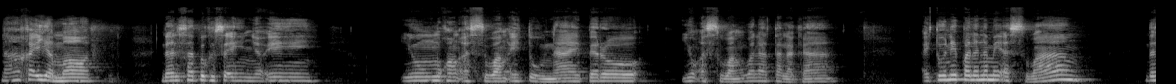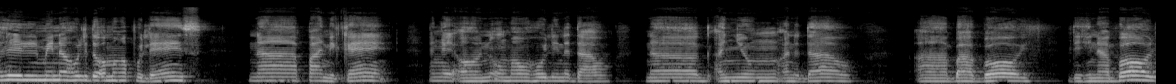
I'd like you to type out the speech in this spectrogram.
Nakakaiyamot. Dahil sabi ko sa inyo, eh, yung mukhang aswang ay tunay, pero yung aswang wala talaga. Ay tunay pala na may aswang. Dahil may nahuli daw ang mga pulis na panike. Ang ngayon, noong mahuhuli na daw, nag-anyong ano daw, ah, baboy, di hinabol.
